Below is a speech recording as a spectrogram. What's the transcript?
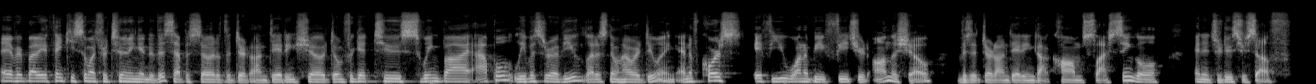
Hey, everybody. Thank you so much for tuning into this episode of the Dirt on Dating Show. Don't forget to swing by Apple, leave us a review, let us know how we're doing. And of course, if you want to be featured on the show, visit dirtondating.com slash single and introduce yourself.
